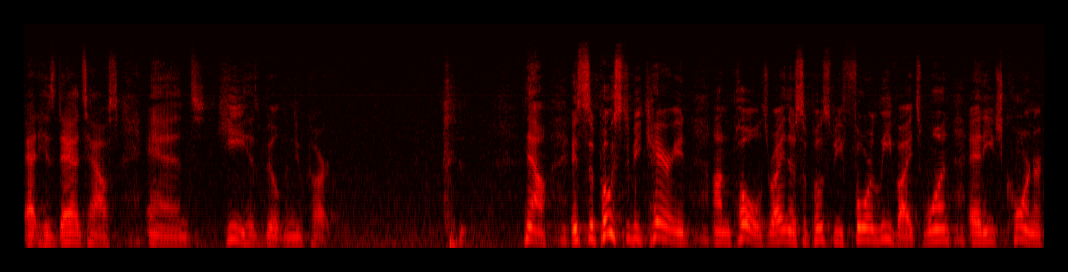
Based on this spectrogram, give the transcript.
at his dad's house, and he has built a new cart. Now, it's supposed to be carried on poles, right? And there's supposed to be four Levites, one at each corner,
